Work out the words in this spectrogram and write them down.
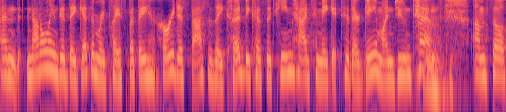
And not only did they get them replaced, but they hurried as fast as they could because the team had to make it to their game on June 10th. um, so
